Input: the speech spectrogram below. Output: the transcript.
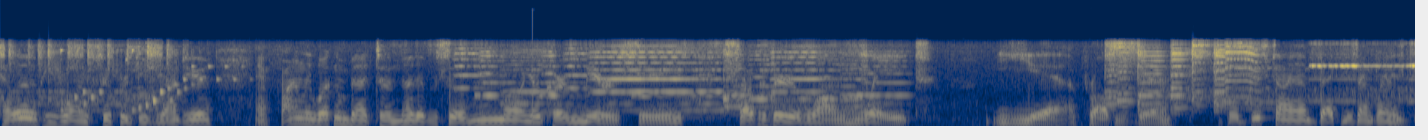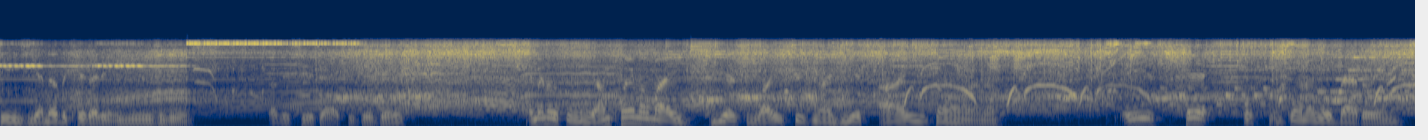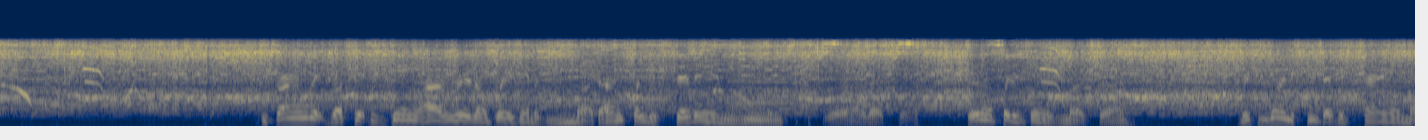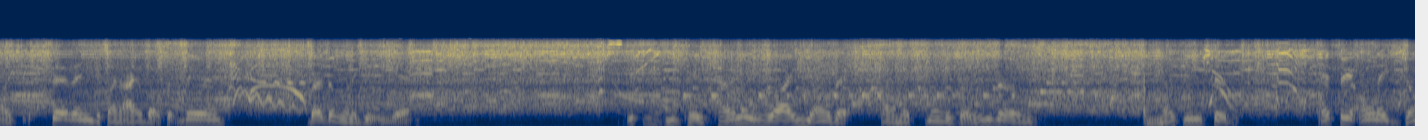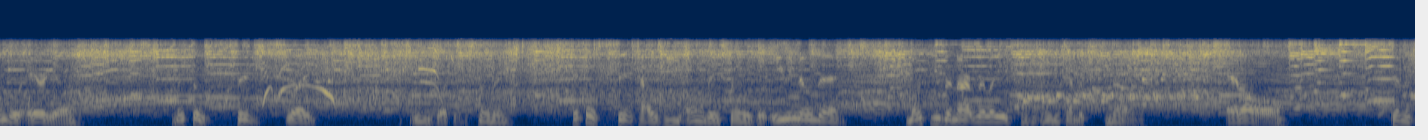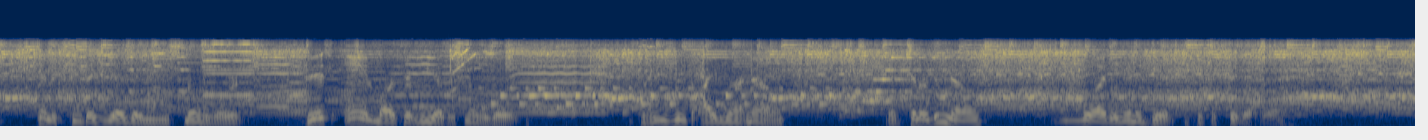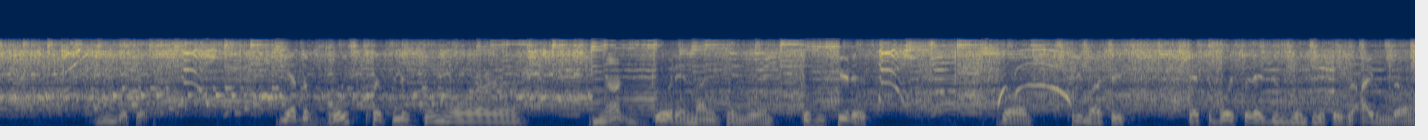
Hello people, I'm Super DeviantArt here, and finally welcome back to another episode of Mario Kart Mirror Series. Sorry for the very long wait. Yeah, problems there. But this time I'm back, this time I'm playing as Daisy, another kid I didn't use in the other series that actually did this. And then also here, I'm playing on my DS Lite since my DSi's on. It's hit, it's going on a low battery. I'm starting a little bit rusty at this game. I really don't play this game as much. I only play the 7 and Wii and 4 and all that stuff. I really don't play this game as much though. This is one of the things that return on Mark 7. You can find an item box up there. But I don't want to get it yet. This is DK. I don't know why he owns that um, a resort. He's a, a monkey. He should necessarily own a jungle area. Makes no sense, like, Ooh, watching the snowman. Makes no sense how he owns a snow resort, even though that monkeys are not related to any kind of snow at all. Kind of, kind of see that he has a snow resort. This and Kart Wii has a snow resort. For reasons I do not know. but Nintendo do know, but they're gonna get such a fit up there. Ooh, up? Yeah, the voice clips in this game are not good in my opinion. Because here it is. Well, pretty much it's that's the voice that they do when people throws an item though.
